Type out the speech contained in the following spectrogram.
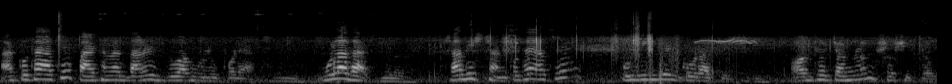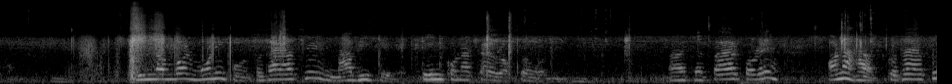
আর কোথায় আছে? পায়খানার দ্বারের দু আঙ্গুল উপরে আছে। মূলাধার, স্বাধিষ্ঠান কোথায় আছে? পুল্লিঙ্গের গোড়াতে। অর্ধচন্দ্রম শোষিত তিন নম্বর, মণিপুর কোথায় আছে? নাভিতে। তিন কোণাকার রক্তবর্ণ। আচ্ছা তারপরে অনাহাত কোথায় আছে?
